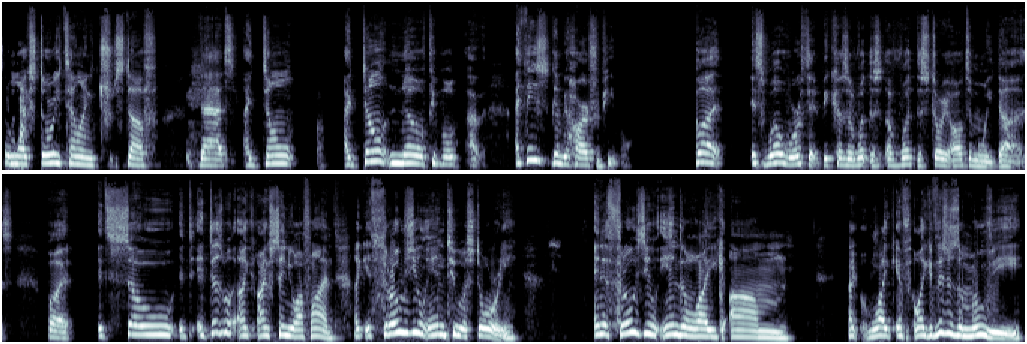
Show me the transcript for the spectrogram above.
some like storytelling tr- stuff that I don't I don't know if people. I, I think it's gonna be hard for people, but it's well worth it because of what this of what the story ultimately does. But it's so it, it does what like I've saying you offline. Like it throws you into a story and it throws you into like um like like if like if this is a movie,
